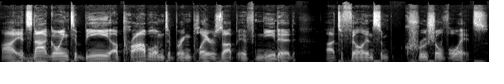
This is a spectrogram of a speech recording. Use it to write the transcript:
uh, it's not going to be a problem to bring players up if needed uh, to fill in some crucial voids.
